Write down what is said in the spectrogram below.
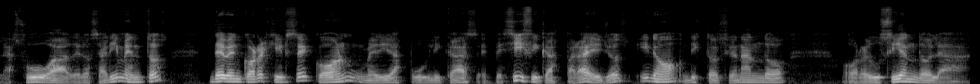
la suba de los alimentos deben corregirse con medidas públicas específicas para ellos y no distorsionando o reduciendo la,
